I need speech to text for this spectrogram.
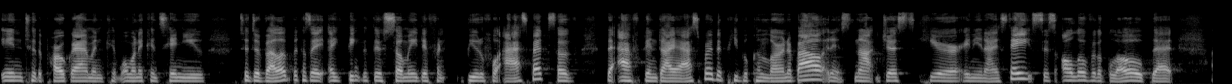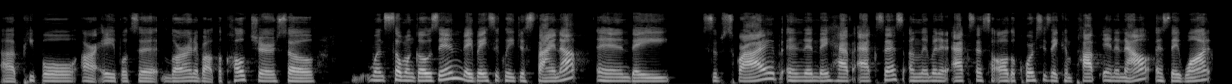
into the program and can, want to continue to develop because I, I, think that there's so many different beautiful aspects of the African diaspora that people can learn about. And it's not just here in the United States, it's all over the globe that uh, people are able to learn about the culture. So once someone goes in, they basically just sign up and they subscribe and then they have access, unlimited access to all the courses. They can pop in and out as they want.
